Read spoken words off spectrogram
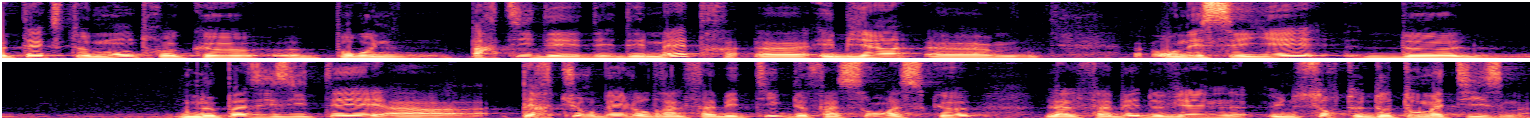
texte montre que euh, pour une partie des, maîtres, euh, eh bien, on essayait de ne pas hésiter à perturber l'ordre alphabétique de façon à ce que l'alphabet devienne une sorte d'automatisme.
